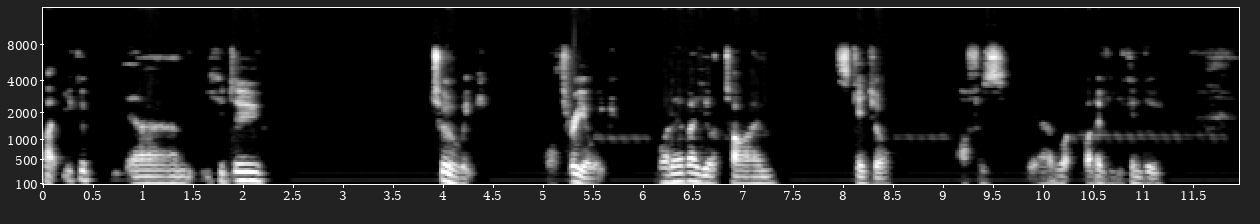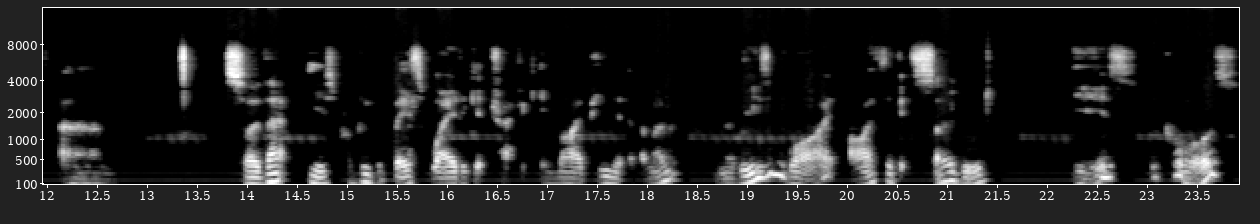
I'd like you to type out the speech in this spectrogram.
but you could um, you could do two a week or three a week, whatever your time schedule offers. You know, what, whatever you can do. Um, so that is probably the best way to get traffic, in my opinion, at the moment. And the reason why I think it's so good is because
